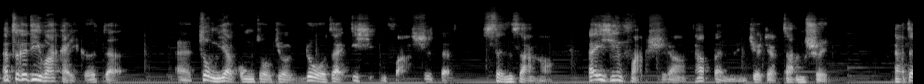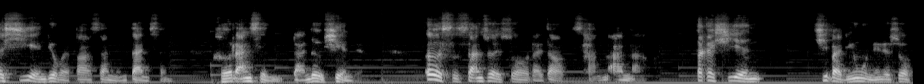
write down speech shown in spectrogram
那这个立法改革的呃重要工作就落在一行法师的身上哈。那一行法师啊，他本名就叫张遂，他在西元六百八十三年诞生，河南省兰乐县人。二十三岁的时候来到长安啊，大概西元七百零五年的时候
